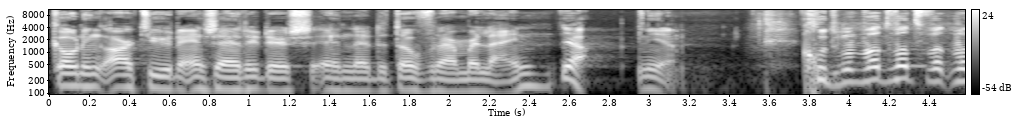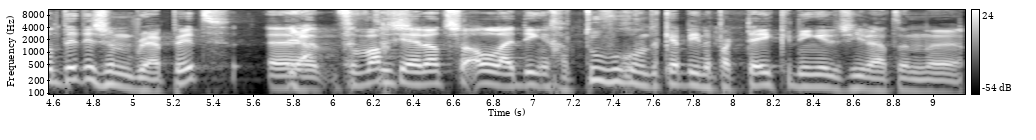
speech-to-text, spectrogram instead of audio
koning Arthur en zijn ridders en de tovenaar Merlijn. Ja. ja. Goed, maar wat, wat, wat, want dit is een rapid. Ja, verwacht is- jij dat ze allerlei dingen gaan toevoegen? Want ik heb hier een paar tekeningen, dus hier laat een...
